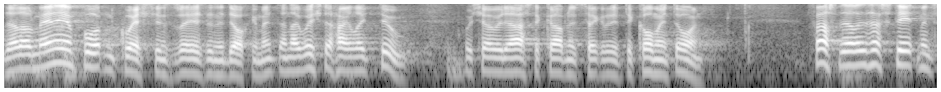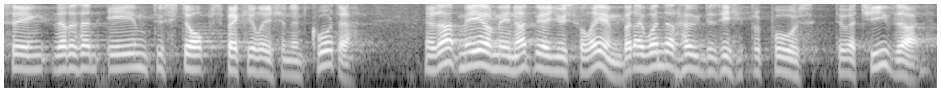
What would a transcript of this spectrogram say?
There are many important questions raised in the document, and I wish to highlight two, which I would ask the Cabinet Secretary to comment on. First, there is a statement saying there is an aim to stop speculation in quota. Now, that may or may not be a useful aim, but I wonder how does he propose to achieve that?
